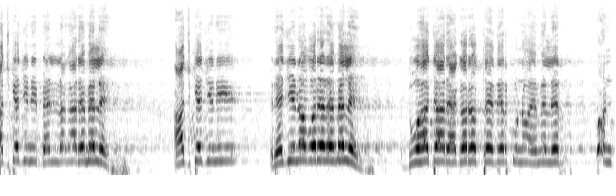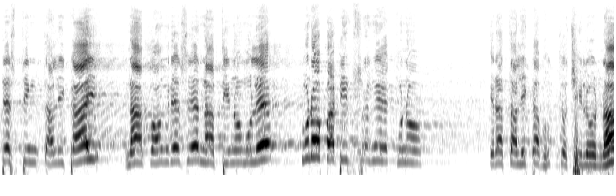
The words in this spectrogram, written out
আজকে যিনি বেলডাঙ্গার এমএলএ, আজকে যিনি রেজিনগরের এমএলএ দু হাজার এগারোতে এদের কোনো এমএলএর কন্টেস্টিং তালিকায় না কংগ্রেসে, না তৃণমূলে, কোনো পার্টির সঙ্গে কোনো এরা তালিকাভুক্ত ছিল না।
